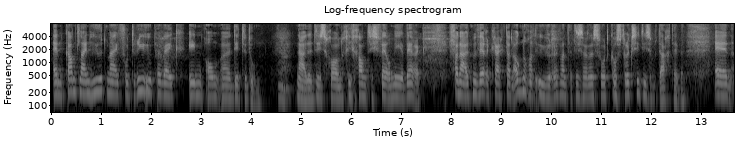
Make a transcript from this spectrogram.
En Kantlijn huurt mij voor drie uur per week in om uh, dit te doen. Ja. Nou, dat is gewoon gigantisch veel meer werk. Vanuit mijn werk krijg ik dan ook nog wat uren... want het is een soort constructie die ze bedacht hebben. En uh,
